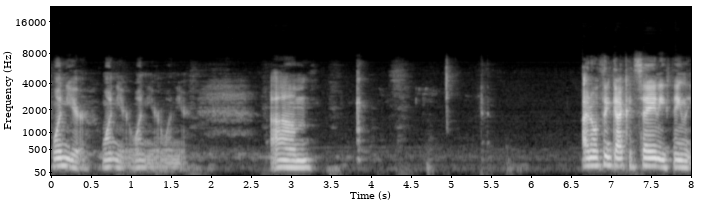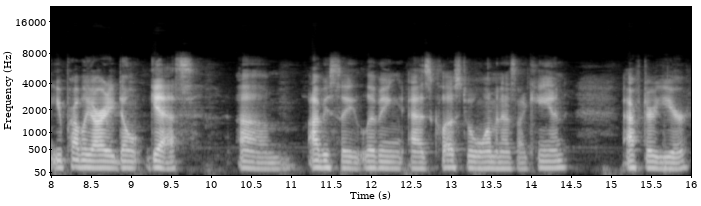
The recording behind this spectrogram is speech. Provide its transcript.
one year, one year, one year, one year. Um, I don't think I could say anything that you probably already don't guess. Um, obviously living as close to a woman as I can after a year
